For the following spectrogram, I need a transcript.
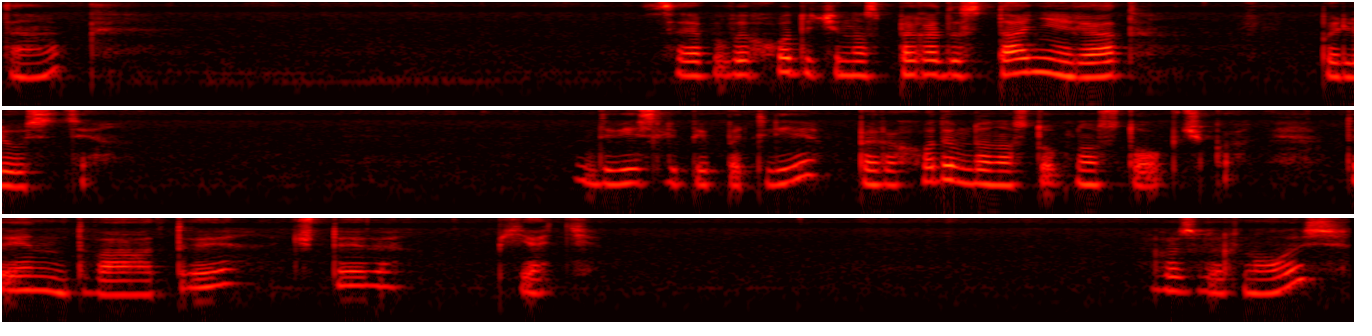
Так. Це виходить у нас передостанній ряд в пелюстці. Дві сліпі петлі, переходимо до наступного стовпчика. 1, 2, 3, 4, 5. Розвернулись.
